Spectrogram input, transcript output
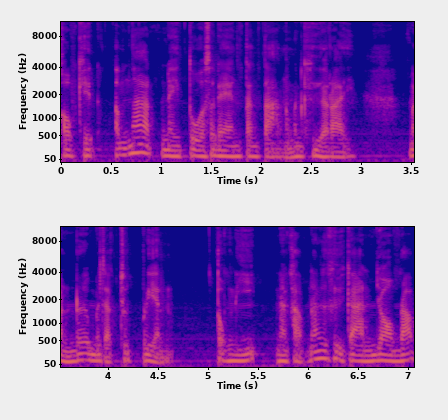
ขอบเขตอำนาจในตัวแสดงต่างๆ มันคืออะไร มันเริ่มมาจากจุดเปลี่ยนตรงนี้นะครับ นั่นก็คือการยอมรับ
